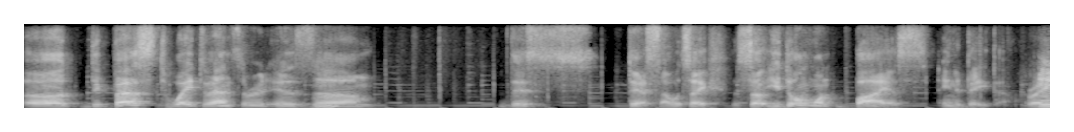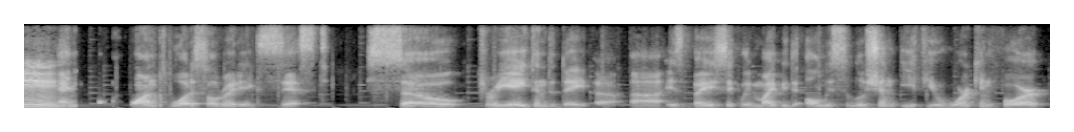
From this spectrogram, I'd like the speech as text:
uh, the best way to answer it is, Mhm. um, this. This I would say. So you don't want bias in the data, right? Mm. And you want what is already exist. So creating the data uh, is basically might be the only solution if you're working for,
